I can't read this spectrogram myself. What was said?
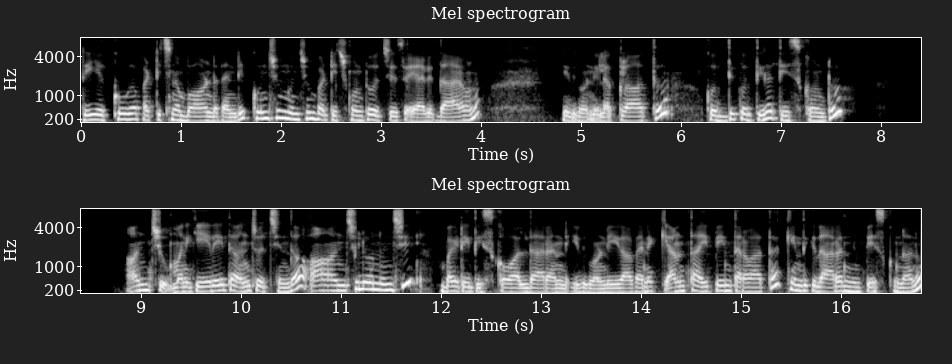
రీ ఎక్కువగా పట్టించిన బాగుండదండి. కొంచెం కొంచెం పట్టించుకుంటూ వచ్చేసేయాలి దారం. ఇదిగోండి ఇలా క్లాత్ కొద్ది కొద్దిగా తీసుకుంటూ అంచు మనకి ఏదైతే అంచు వచ్చిందో ఆ అంచులో నుంచి బయటికి తీసుకోవాలి దారాన్ని. ఇదిగోండి ఇలా వెనక్కి అంత అయిపోయిన తర్వాత కిందికి దారం దింపేసుకున్నాను.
